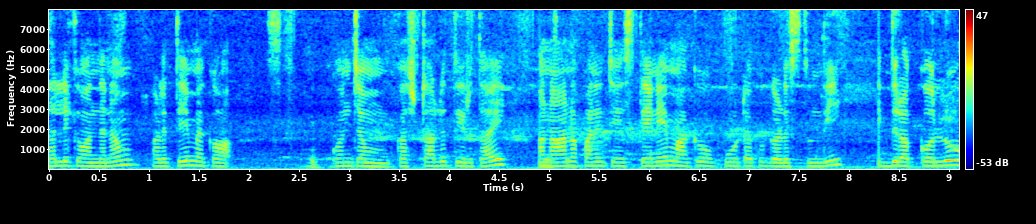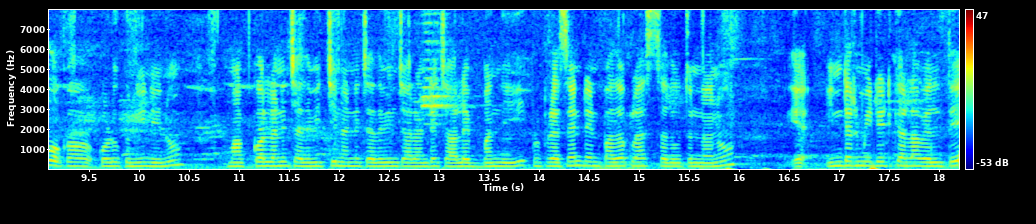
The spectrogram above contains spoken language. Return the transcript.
తల్లికి వందనం పడితే మాకు కొంచెం కష్టాలు తీరుతాయి. మా నాన్న పని చేస్తేనే మాకు పూటకు గడుస్తుంది. ఇద్దరు అక్కోళ్ళు ఒక కొడుకుని నేను మా అక్కోళ్ళని చదివించి నన్ను చదివించాలంటే చాలా ఇబ్బంది. ఇప్పుడు ప్రెసెంట్ నేను పదో క్లాస్ చదువుతున్నాను. ఇంటర్మీడియట్కి అలా వెళ్తే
